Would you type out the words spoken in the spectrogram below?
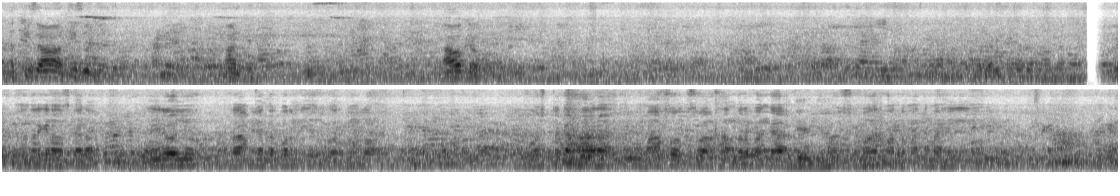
అది తీసా తీసుద్దు అంతే ఆ, ఓకే ఓకే అందరికీ ఈరోజు రామచంద్రపురం నియోజకవర్గంలో పౌష్టికాహార మాసోత్సవాల సందర్భంగా ఈరోజు సుమారు వంద మంది మహిళల్ని ఇక్కడ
